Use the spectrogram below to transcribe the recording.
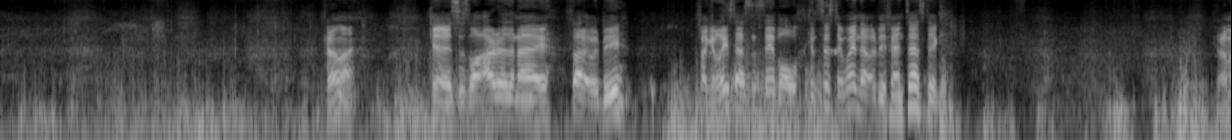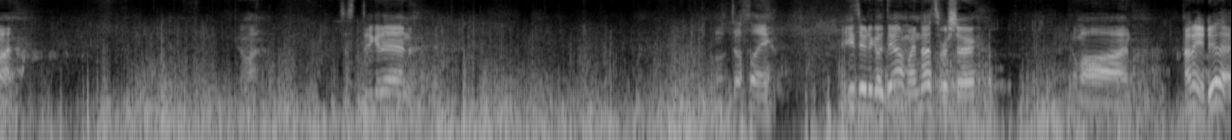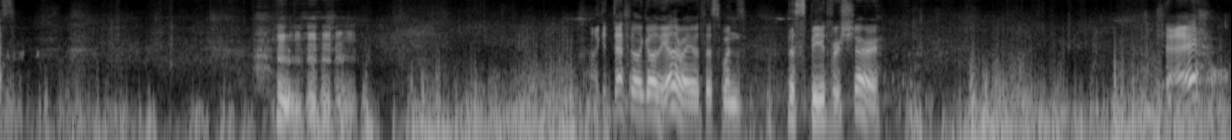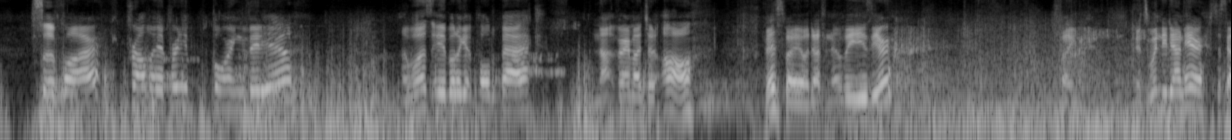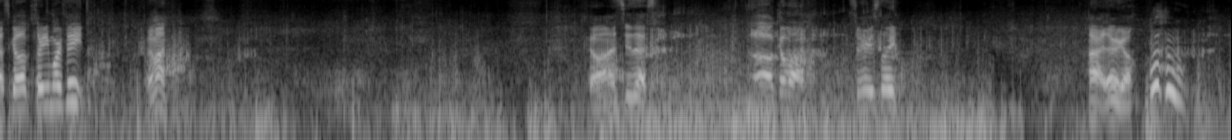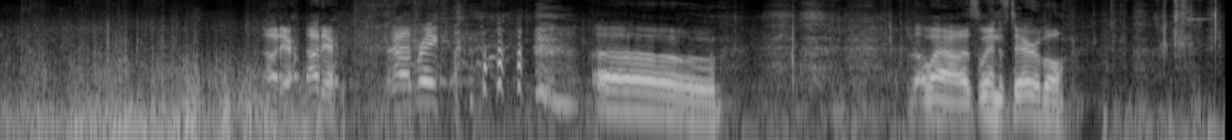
Come on. Okay, this is a lot harder than I thought it would be. If I can at least have some stable, consistent wind, that would be fantastic. Come on. Come on. Just dig it in. Well, definitely easier to go downwind, that's for sure. Come on. How do you do this? Hmm. hmm, hmm, hmm. Could definitely go the other way with this wind, this speed for sure. Okay. So far, probably a pretty boring video. I was able to get pulled back, not very much at all. This way will definitely be easier. It's like, it's windy down here, just has to go up 30 more feet. Come on. Come on, let's do this. Oh, come on. Seriously? All right, there we go. Woohoo! Oh dear, oh dear. Uh, break! oh. oh. Wow, this wind is terrible.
